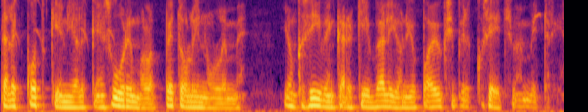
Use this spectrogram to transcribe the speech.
tälle kotkien jälkeen suurimmalle petolinnullemme, jonka siivenkärkien väli on jopa 1,7 metriä.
